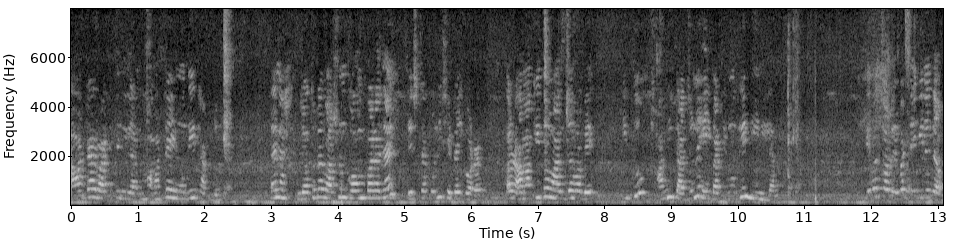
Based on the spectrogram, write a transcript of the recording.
আমারটা আর বাটিতে নিলাম আমারটা এর মধ্যেই থাকল। তাই না? যতটা বাসন কম পারা যায়, চেষ্টা করি সেটাই করার। কারণ আমাকেই তো মাজতে হবে। কিন্তু আমি তার জন্য এই বাটির মধ্যেই নিয়ে নিলাম। এবার চলো, এবার টেবিলে যাব।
